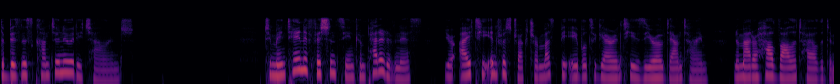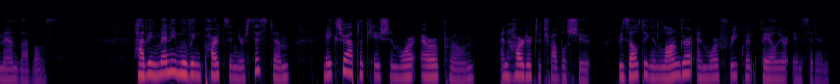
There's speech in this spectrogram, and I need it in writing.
The business continuity challenge. To maintain efficiency and competitiveness, your IT infrastructure must be able to guarantee zero downtime, no matter how volatile the demand levels. Having many moving parts in your system makes your application more error-prone and harder to troubleshoot, resulting in longer and more frequent failure incidents.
